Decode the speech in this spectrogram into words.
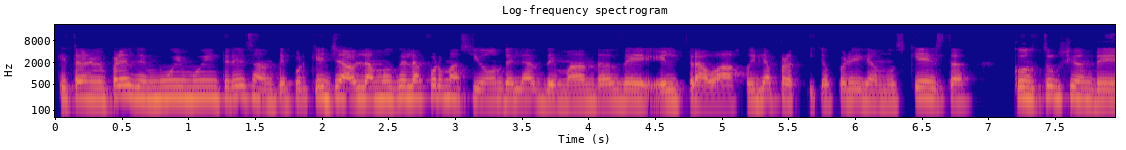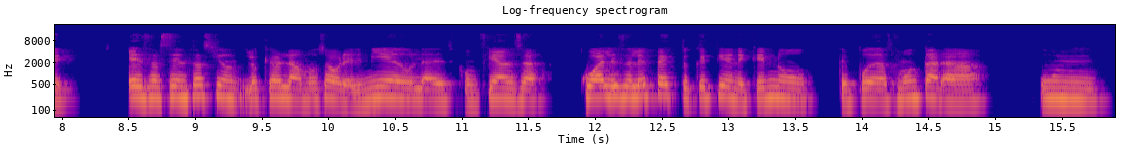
que también me parece muy, muy interesante porque ya hablamos de la formación, de las demandas, del trabajo y la práctica, pero digamos que esta construcción de esa sensación, lo que hablamos ahora, el miedo, la desconfianza, cuál es el efecto que tiene que no te puedas montar a un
